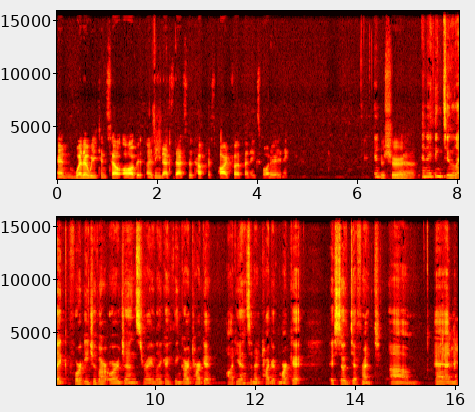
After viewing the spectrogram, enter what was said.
and whether we can sell all of it. I think that's that's the toughest part for an exporter. I think. And, for sure. Yeah. And I think too, like for each of our origins, right? Like I think our target audience and our target market is so different. Um, and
